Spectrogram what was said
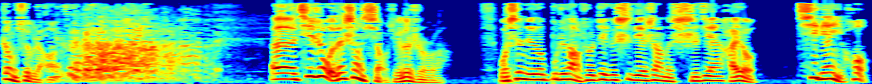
更睡不着。呃，其实我在上小学的时候啊，我甚至都不知道说这个世界上的时间还有七点以后，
